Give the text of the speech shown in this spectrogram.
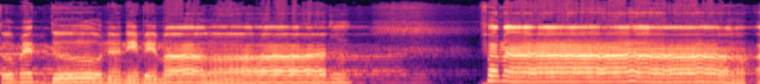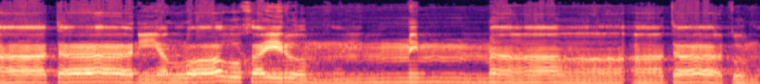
تمدونني بمال فما آتاني الله خير مما آتاكم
